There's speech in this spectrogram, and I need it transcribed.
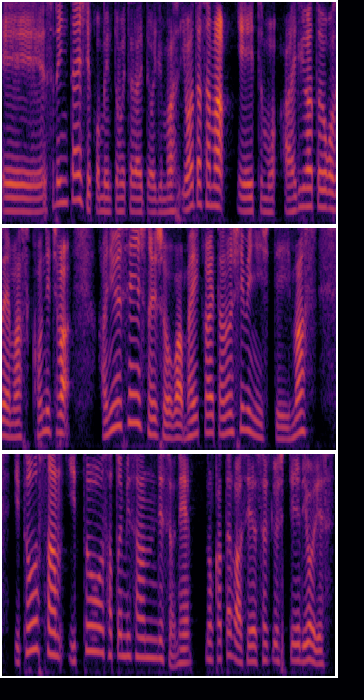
えー、それに対してコメントもいただいております。岩田様、えー、いつもありがとうございます。こんにちは。羽生選手の衣装は毎回楽しみにしています。伊藤さん、伊藤さとみさんですよね、の方が制作しているようです。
